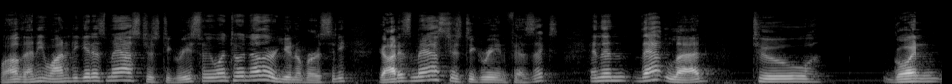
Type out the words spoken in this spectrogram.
Well, then he wanted to get his master's degree, so he went to another university, got his master's degree in physics, and then that led to going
